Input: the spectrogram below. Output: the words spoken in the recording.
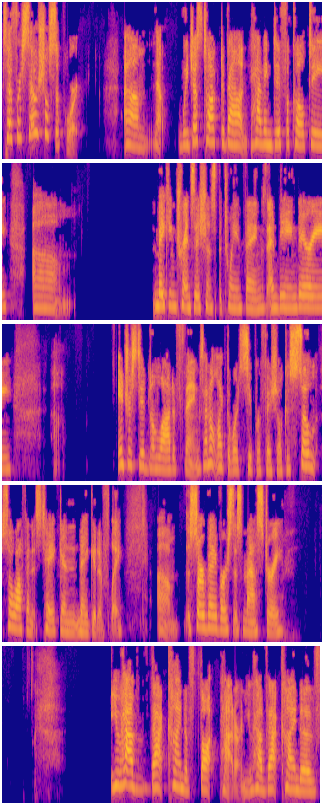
So for social support um, now we just talked about having difficulty um, making transitions between things and being very interested in a lot of things. I don't like the word superficial because so so often it's taken negatively. Um, the survey versus mastery. You have that kind of thought pattern. You have that kind of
